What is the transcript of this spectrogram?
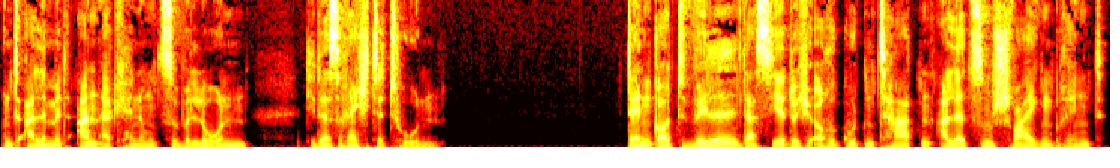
und alle mit Anerkennung zu belohnen, die das Rechte tun. Denn Gott will, dass ihr durch eure guten Taten alle zum Schweigen bringt,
